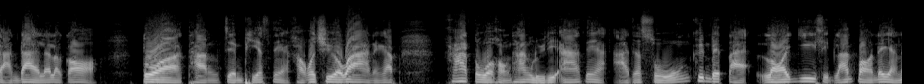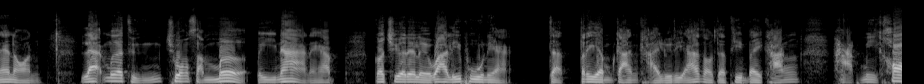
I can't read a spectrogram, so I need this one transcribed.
กาลได้แล้วแล้วก็ตัวทางเจมเพียสเนี่ยเขาก็เชื่อว่านะครับ ค่าตัวของทางหลุยดีอาร์สเนี่ยอาจจะสูงขึ้นไปแตะ 120 ล้านปอนด์ได้อย่างแน่นอน และเมื่อถึงช่วงซัมเมอร์ปีหน้านะครับ ก็เชื่อได้เลยว่าลิพูเนี่ยจะเตรียมการขายหลุยดีอาร์สออกจากทีมไปครั้ง หากมีข้อ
